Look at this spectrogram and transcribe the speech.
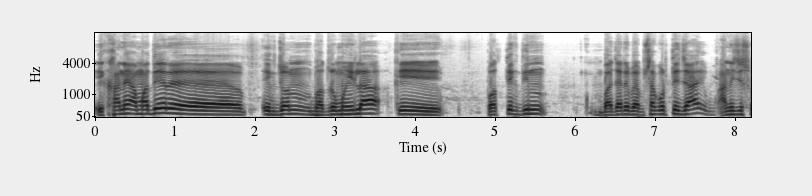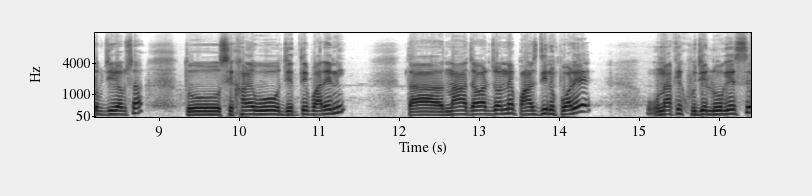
এখানে আমাদের একজন ভদ্রমহিলাকে প্রত্যেক দিন বাজারে ব্যবসা করতে যায় আনিছে সবজি ব্যবসা, তো সেখানে ও যেতে পারেনি। তা না যাওয়ার জন্যে পাঁচ দিন পরে ওনাকে খুঁজে লোক এসে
